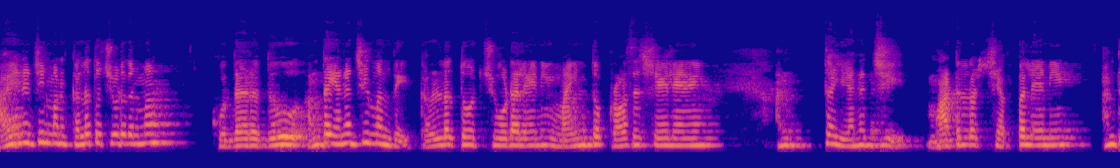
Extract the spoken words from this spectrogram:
ఆ ఎనర్జీని మనం కళ్ళతో చూడగలమా? కుదరదు. అంత ఎనర్జీ మంది కళ్ళతో చూడలేని మైండ్తో ప్రాసెస్ చేయలేని అంత ఎనర్జీ మాటల్లో చెప్పలేని అంత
